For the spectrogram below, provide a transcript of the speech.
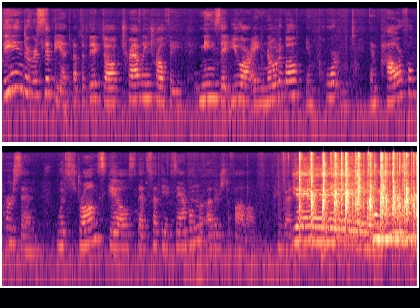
being the recipient of the Big Dog Traveling Trophy means that you are a notable, important, and powerful person with strong skills that set the example for mm-hmm. others to follow. Congratulations. Yay!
